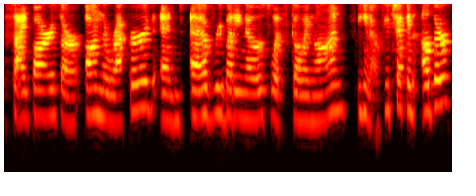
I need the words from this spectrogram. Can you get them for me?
sidebars are on the record and everybody knows what's going on. You know, if you check in other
